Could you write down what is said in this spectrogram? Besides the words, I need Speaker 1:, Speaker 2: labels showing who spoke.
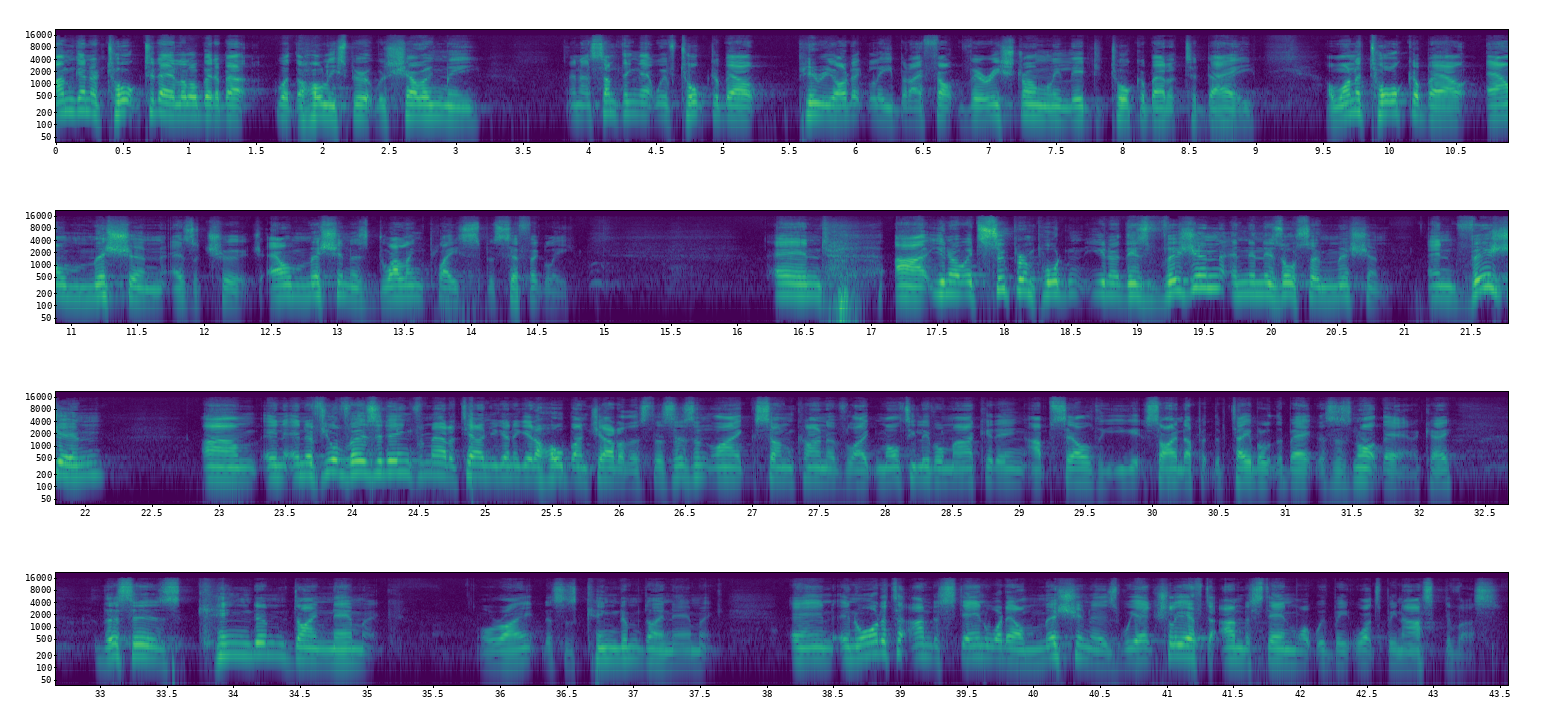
Speaker 1: I'm going to talk today a little bit about what the Holy Spirit was showing me. And it's something that we've talked about periodically, but I felt very strongly led to talk about it today. I want to talk about our mission as a church, our mission as dwelling place specifically. And, uh, you know, it's super important. You know, there's vision and then there's also mission. And vision um, and, and if you're visiting from out of town, you're going to get a whole bunch out of this. This isn't like some kind of like multi-level marketing upsell that you get signed up at the table at the back. This is not that, okay? This is kingdom dynamic, all right? This is kingdom dynamic. And in order to understand what our mission is, we actually have to understand what we've been, what's been asked of us.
